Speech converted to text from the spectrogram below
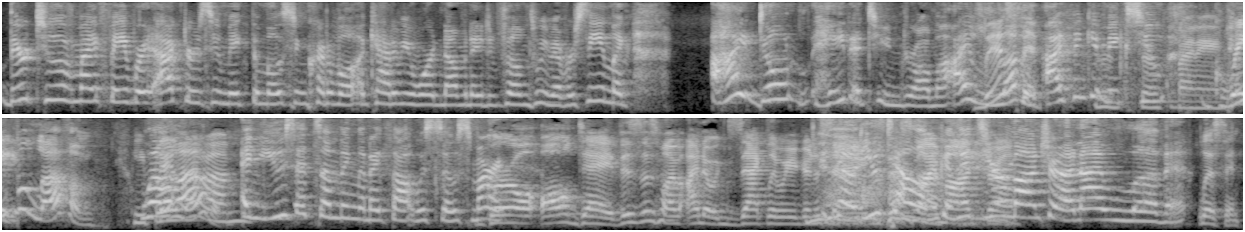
they're two of my favorite actors who make the most incredible Academy Award nominated films we've ever seen. Like I don't hate a teen drama. I love it. I think it makes so you funny. great. People love them. People well, love 'em. and you said something that I thought was so smart. Girl, all day. This is my. I know exactly what you're gonna say. no, you This tell my them because it's your mantra. mantra, and I love it. Listen,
